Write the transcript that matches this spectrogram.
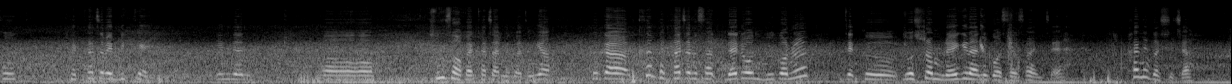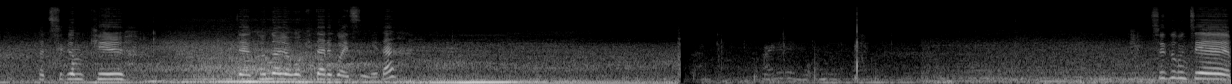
그 백화점의 밑에 있는 어, 중소 백화점이거든요. 그러니까 큰 백화점에서 내려온 물건을 이제 그 노스트롬 렉이라는 곳에서 이제 하는 것이죠. 지금 길 이제 건너려고 기다리고 있습니다. 지금 이제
